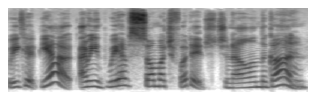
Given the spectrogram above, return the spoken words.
We could, yeah, I mean, we have so much footage, Jenelle and the gun,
